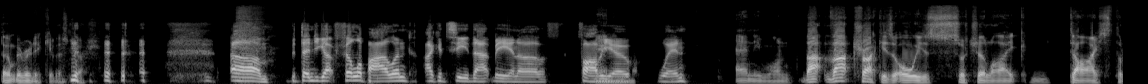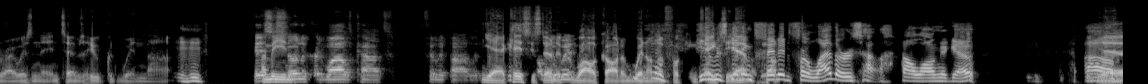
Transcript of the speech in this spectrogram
don't be ridiculous, Josh. um, but then you got Phillip Island. I could see that being a Fabio Anyone. win. Anyone that that track is always such a like dice throw, isn't it? In terms of who could win that. Casey mean- Stoner could wild card Phillip Island. Yeah, Casey Probably Stoner could wild card and win on a fucking. He was getting fitted for leathers how, how long ago? Um, yeah,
